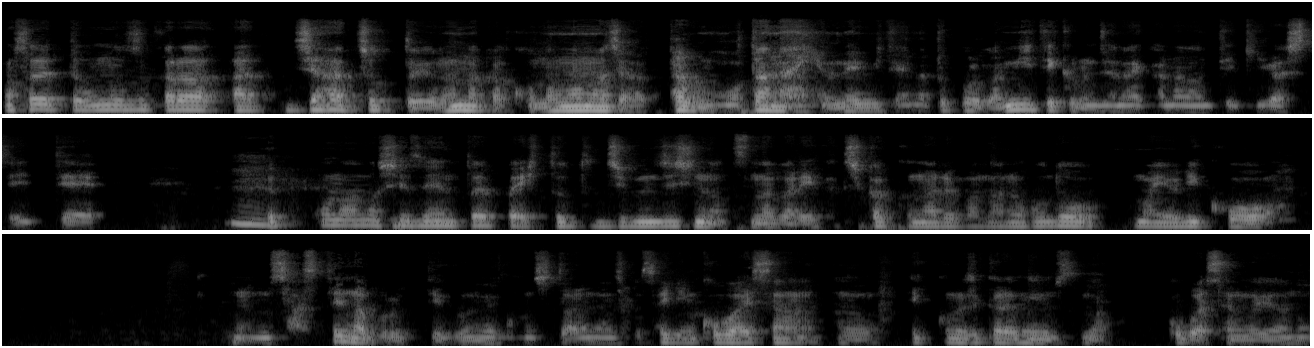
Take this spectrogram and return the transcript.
まあ、それっておのずからあじゃあちょっと世の中このままじゃ多分持たないよねみたいなところが見えてくるんじゃないかななんていう気がしていて、うん。でここのあの自然とやっぱり人と自分自身のつながりが近くなればなるほど、まあ、よりこう、うん、サステナブルっていう文脈もちょっとあれなんですけど最近小林さんあのエコロジカルニュースの小林さんが言うあの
